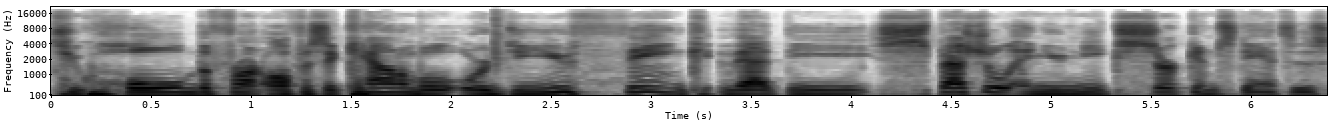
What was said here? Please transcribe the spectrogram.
to hold the front office accountable, or do you think that the special and unique circumstances,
